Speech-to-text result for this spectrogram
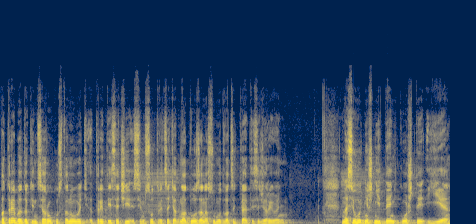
Потреба до кінця року становить 3731 доза на суму 25 тисяч гривень. На сьогоднішній день кошти є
